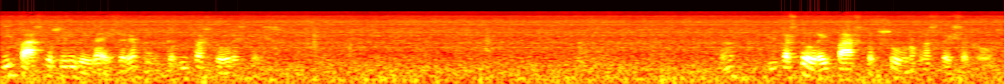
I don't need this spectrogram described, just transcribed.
il pasto si rivela essere appunto il pastore stesso. Il pastore e il pasto sono la stessa cosa.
